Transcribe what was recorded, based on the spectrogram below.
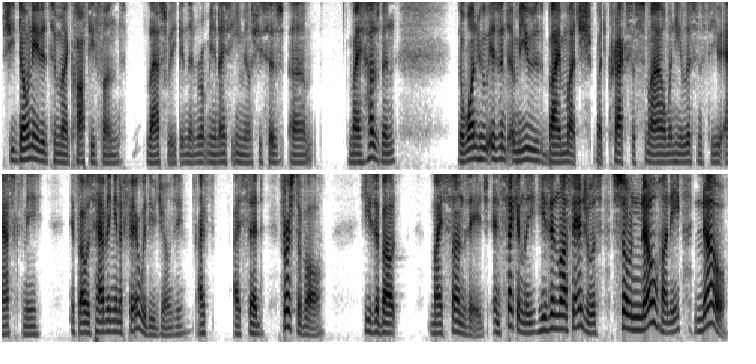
she donated to my coffee fund last week and then wrote me a nice email. She says, um, "My husband, the one who isn't amused by much but cracks a smile when he listens to you, asked me if I was having an affair with you, Jonesy. I I said, first of all, he's about my son's age, and secondly, he's in Los Angeles, so no, honey, no."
